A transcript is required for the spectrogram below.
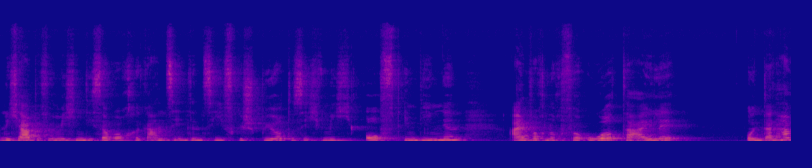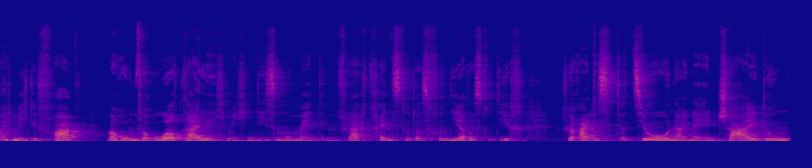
Und ich habe für mich in dieser Woche ganz intensiv gespürt, dass ich mich oft in Dingen einfach noch verurteile. Und dann habe ich mich gefragt, warum verurteile ich mich in diesen Momenten? Und vielleicht kennst du das von dir, dass du dich für eine Situation, eine Entscheidung,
